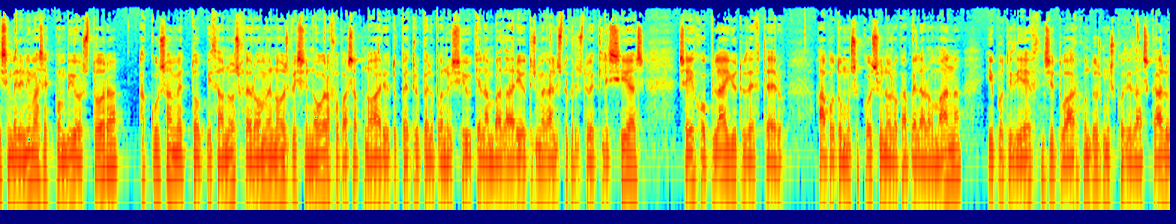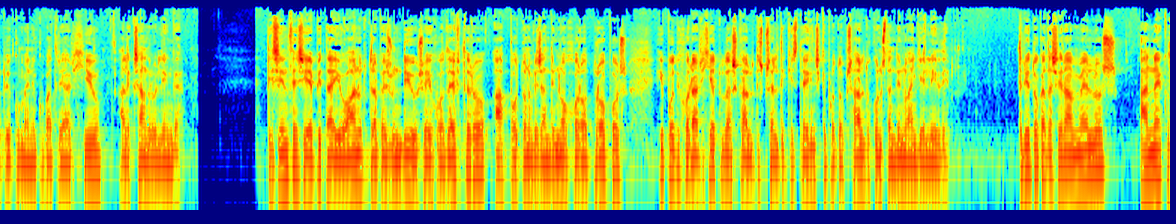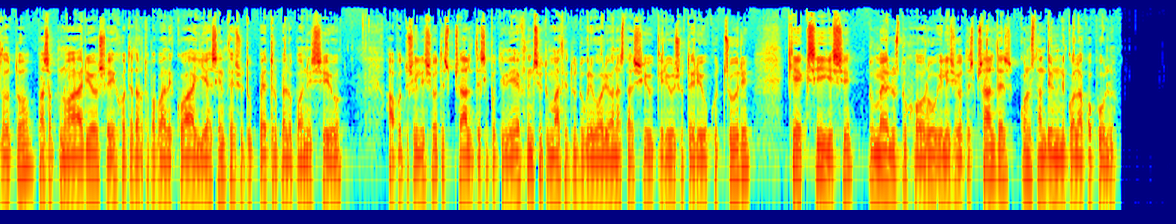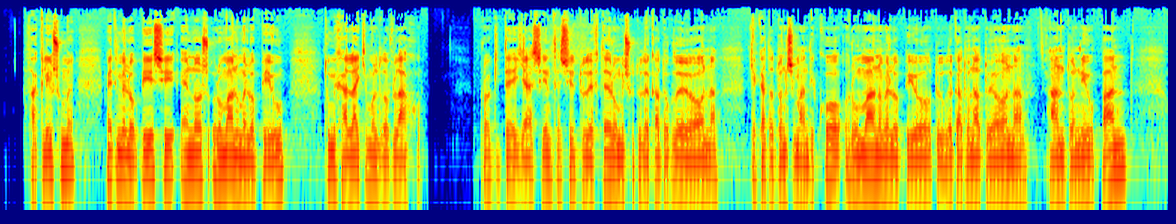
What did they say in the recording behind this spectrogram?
Στη σημερινή μας εκπομπή ως τώρα ακούσαμε το πιθανώς φερόμενο ως βυσινόγραφο πασαπνοάριο του Πέτρου Πελοποννησίου και λαμπαδαρίου της Μεγάλης του Χριστού Εκκλησίας σε ήχο πλάγιο του Δευτέρου από το Μουσικό Σύνολο Καπέλα Ρωμάνα υπό τη διεύθυνση του άρχοντος μουσικοδιδασκάλου του Οικουμενικού Πατριαρχείου Αλεξάνδρου Λίγκα. Τη σύνθεση έπειτα Ιωάννου του Τραπεζουντίου σε ήχο δεύτερο από τον Βυζαντινό χορό Τρόπος υπό τη χωραρχία του δασκάλου της ψαλτικής τέχνης και πρωτοψάλτου Κωνσταντίνου Αγγελίδη. Τρίτο κατά σειρά μέλος, ανέκδοτο, Πασαπνουάριο σε ήχο τέταρτο παπαδικό Άγια σύνθεση του Πέτρου Πελοποννησίου από τους ηλισιώτε ψάλτες υπό τη διεύθυνση του μαθητού του Γρηγορίου Αναστασίου κ. Σωτερίου Κουτσούρη και εξήγηση του μέλους του χορού ηλισιώτε ψάλτες Κωνσταντίνου Νικολακοπούλου. Θα κλείσουμε με τη μελοποίηση ενός Ρουμάνου μελοποιού του Μιχαλάκη Μολδοβλάχου. Πρόκειται για σύνθεση του δευτέρου μισού του 18ου αιώνα και κατά τον σημαντικό Ρουμάνο μελοποιό του 19ου αιώνα Αντωνίου Παν,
